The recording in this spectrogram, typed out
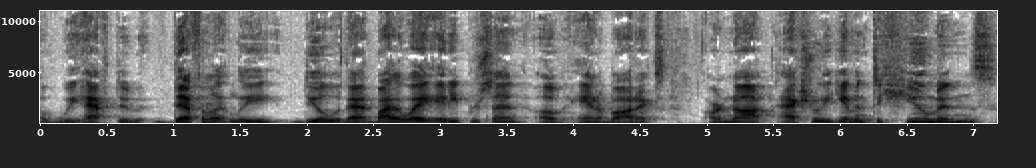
uh, we have to definitely deal with that. By the way, 80% of antibiotics are not actually given to humans,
